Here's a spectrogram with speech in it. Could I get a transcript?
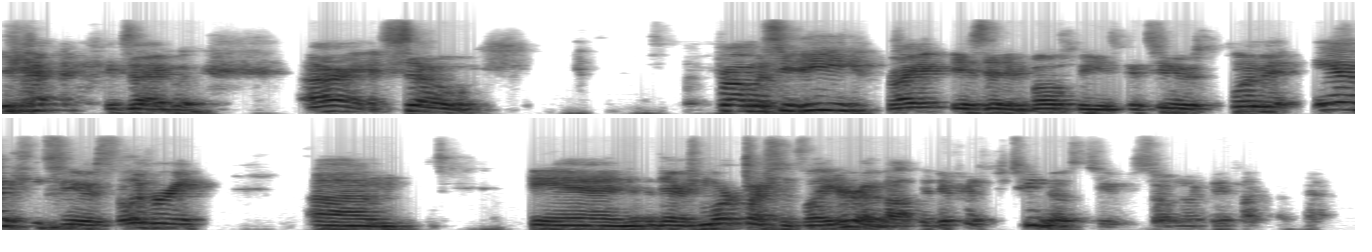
Yeah, exactly. All right, so a CD, right, is that it both means continuous deployment and continuous delivery. Um, and there's more questions later about the difference between those two, so I'm not going to talk about that.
